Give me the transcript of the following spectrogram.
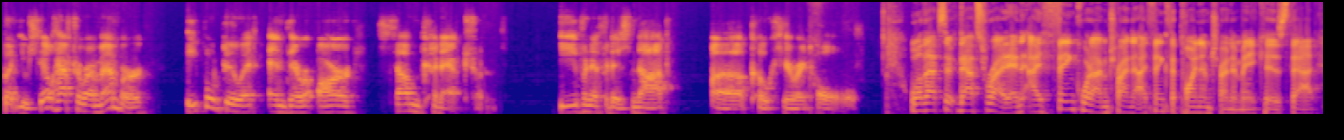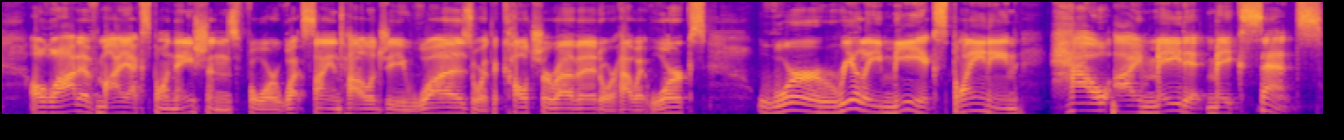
But you still have to remember people do it, and there are some connections, even if it is not a coherent whole. Well, that's that's right, and I think what I'm trying to I think the point I'm trying to make is that a lot of my explanations for what Scientology was, or the culture of it, or how it works, were really me explaining how I made it make sense.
